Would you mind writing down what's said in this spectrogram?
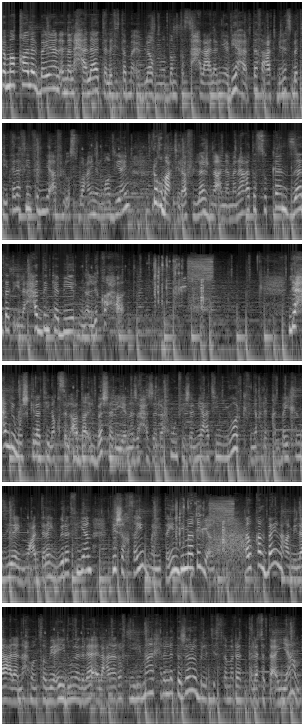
كما قال البيان أن الحالات التي تم إبلاغ منظمة الصحة العالمية بها ارتفعت بنسبة 30% في الأسبوعين الماضيين رغم اعتراف اللجنة أن مناعة السكان زادت إلى حد كبير من اللقاحات. لحل مشكلة نقص الأعضاء البشرية نجح جراحون في جامعة نيويورك في نقل قلبي خنزيرين معدلين وراثيا لشخصين ميتين دماغيا. القلبين عملا على نحو طبيعي دون دلائل على رفضهما خلال التجارب التي استمرت ثلاثة أيام.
